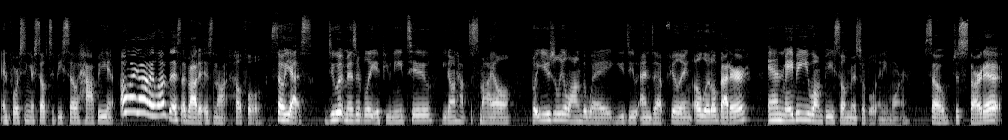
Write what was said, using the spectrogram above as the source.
and forcing yourself to be so happy and, oh I love this about it is not helpful. So, yes, do it miserably if you need to. You don't have to smile, but usually along the way, you do end up feeling a little better, and maybe you won't be so miserable anymore. So just start it.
